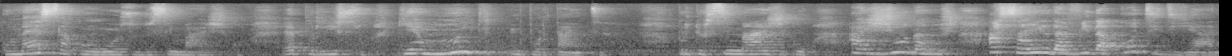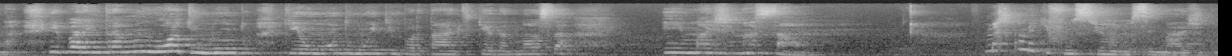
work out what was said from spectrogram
começa com o uso do sim mágico. É por isso que é muito importante porque o sim mágico ajuda-nos a sair da vida cotidiana e para entrar num outro mundo, que é um mundo muito importante, que é da nossa imaginação. Mas como é que funciona o sim mágico?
